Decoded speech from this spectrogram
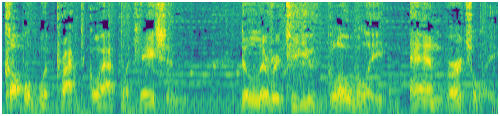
coupled with practical application delivered to you globally and virtually.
